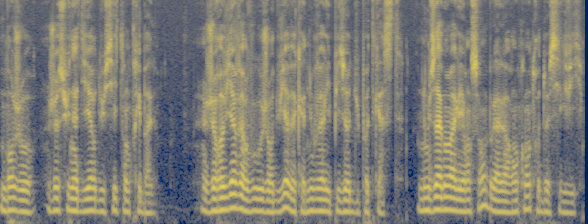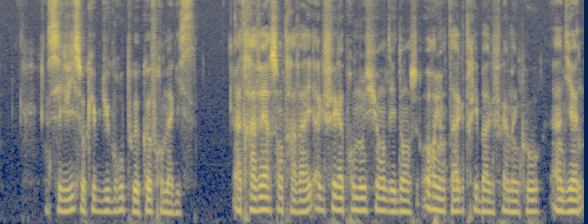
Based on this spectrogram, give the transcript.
Bonjour, je suis Nadir du site Tribal. Je reviens vers vous aujourd'hui avec un nouvel épisode du podcast. Nous allons aller ensemble à la rencontre de Sylvie. Sylvie s'occupe du groupe Le Coffre Malice. À travers son travail, elle fait la promotion des danses orientales, tribales, flamenco, indiennes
